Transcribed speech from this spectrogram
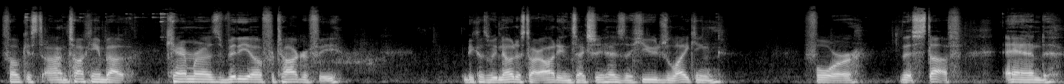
focused on talking about cameras, video, photography, because we noticed our audience actually has a huge liking for this stuff, and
